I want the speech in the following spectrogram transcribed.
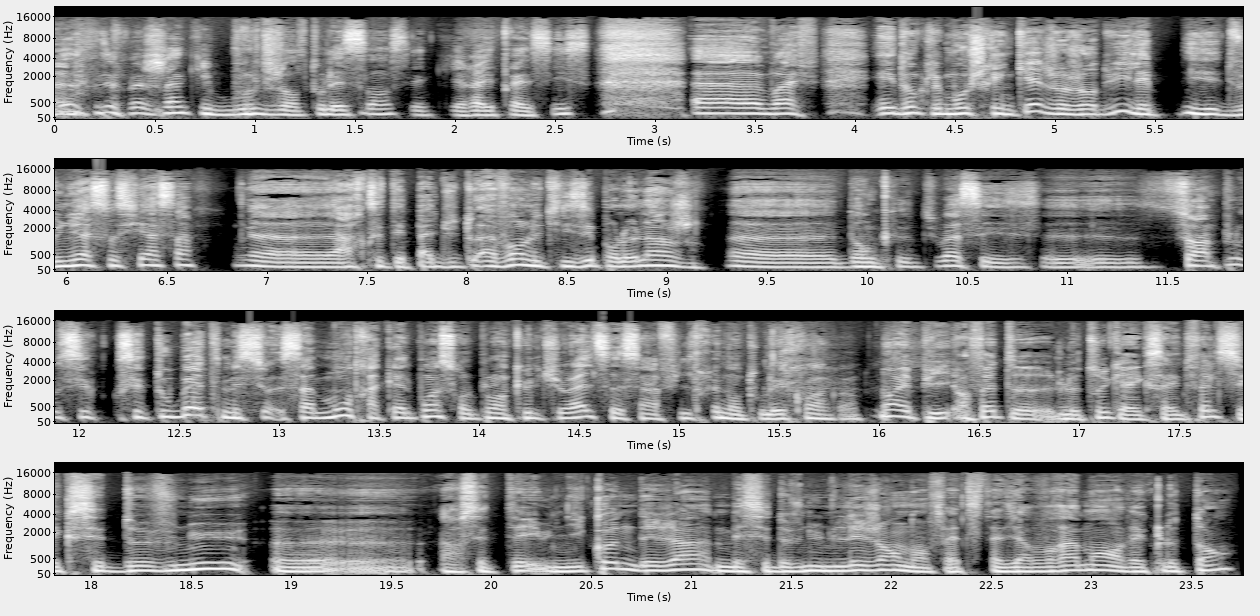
des machins qui bougent dans tous les sens et qui rétrécissent. Euh, bref. Et donc le mot shrinkage aujourd'hui, il est, devenu associé à ça. Euh, alors que c'était pas du tout. Avant, on l'utilisait pour le linge. Euh, donc tu vois, c'est tout bête, mais ça montre à quel point sur le plan culturel, ça s'est infiltré dans tous les coins. Non, et puis en fait, euh, le truc avec Seinfeld, c'est que c'est devenu, euh, alors c'était une icône déjà, mais c'est devenu une légende en fait. C'est-à-dire vraiment avec le temps,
